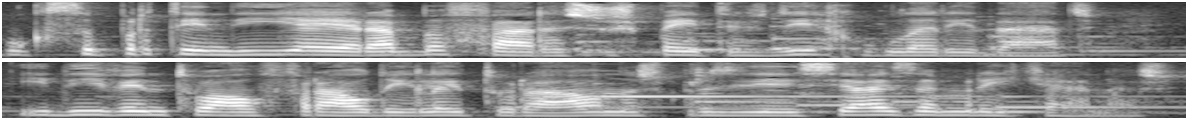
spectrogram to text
o que se pretendia era abafar as suspeitas de irregularidades e de eventual fraude eleitoral nas presidenciais americanas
